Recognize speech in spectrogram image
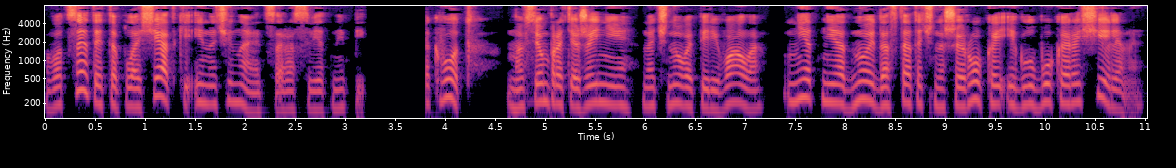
Вот с этой-то площадки и начинается рассветный пик. Так вот, на всем протяжении ночного перевала нет ни одной достаточно широкой и глубокой расщелины,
